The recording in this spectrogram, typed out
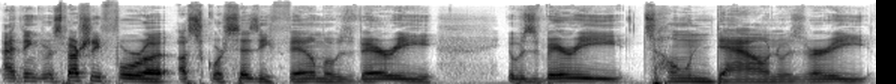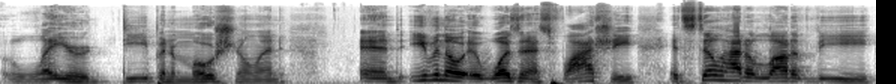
I think, especially for a, a Scorsese film, it was very, it was very toned down. It was very layered, deep, and emotional. And and even though it wasn't as flashy, it still had a lot of the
